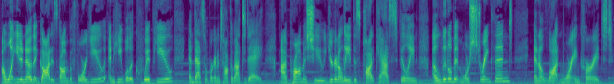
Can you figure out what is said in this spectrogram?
I want you to know that God has gone before you and He will equip you. And that's what we're going to talk about today. I promise you, you're going to leave this podcast feeling a little bit more strengthened and a lot more encouraged.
